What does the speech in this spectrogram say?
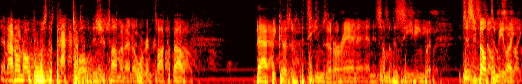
and I don't know if it was the Pac-12 this year, Tom, and I know we're going to talk about that because of the teams that are in and some of the seeding, but it just felt to me like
